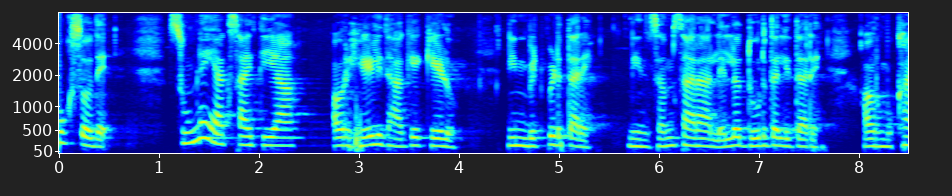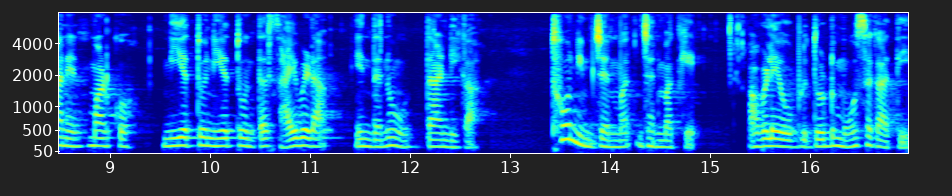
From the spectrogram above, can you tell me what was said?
ಮುಗಿಸೋದೆ. ಸುಮ್ಮನೆ ಯಾಕೆ ಸಾಯ್ತೀಯಾ? ಅವ್ರು ಹೇಳಿದ ಹಾಗೆ ಕೇಳು. ನೀನು ಬಿಟ್ಬಿಡ್ತಾರೆ. ನಿನ್ನ ಸಂಸಾರ ಅಲ್ಲೆಲ್ಲೋ ದೂರದಲ್ಲಿದ್ದಾರೆ. ಅವ್ರ ಮುಖ ನೆನ್ಪು ಮಾಡ್ಕೋ. ನಿಯತ್ತು ನಿಯತ್ತು ಅಂತ ಸಾಯ್ಬೇಡ ಎಂದನು ದಾಂಡಿಗ. ಥೂ ನಿಮ್ಮ ಜನ್ಮ, ಜನ್ಮಕ್ಕೆ. ಅವಳೇ ಒಬ್ಳು ದೊಡ್ಡ ಮೋಸಗಾತಿ.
